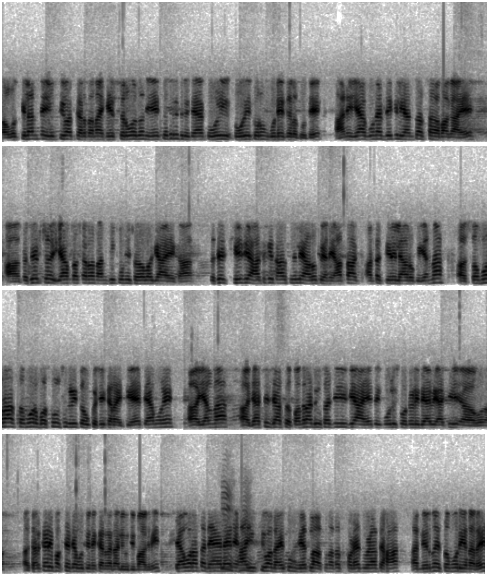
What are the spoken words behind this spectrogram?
अ, वकिलांनी युक्तिवाद करताना हे सर्वजण एकत्रितरित्या टोळी टोळी करून गुन्हे करत होते आणि या गुन्ह्यात देखील यांचा सहभाग आहे. तसेच या प्रकरणात आणखी कोणी सहभागी आहे का? तसेच हे जे अटकेत असलेले आरोपी आणि आता अटक केलेले आरोपी यांना समोरासमोर बसून सगळी चौकशी करायची आहे. त्यामुळे यांना जास्तीत जास्त पंधरा दिवसाची जी आहे ती पोलीस कोठडी द्यावी अशी सरकारी पक्षाच्या वतीने करण्यात आली होती मागणी. त्यावर आता न्यायालयाने हा युक्तिवाद ऐकून घेतला असून आता थोड्याच वेळात हा निर्णय समोर येणार आहे.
